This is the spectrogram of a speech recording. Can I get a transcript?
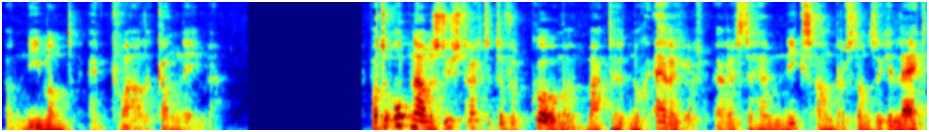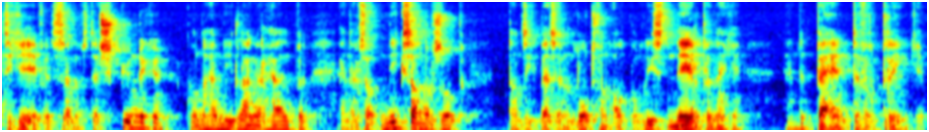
wat niemand hen kwalijk kan nemen. Wat de opnames dus trachten te voorkomen, maakte het nog erger. Er restte hem niks anders dan ze gelijk te geven. Zelfs deskundigen konden hem niet langer helpen en er zat niks anders op dan zich bij zijn lot van alcoholist neer te leggen en de pijn te verdrinken.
